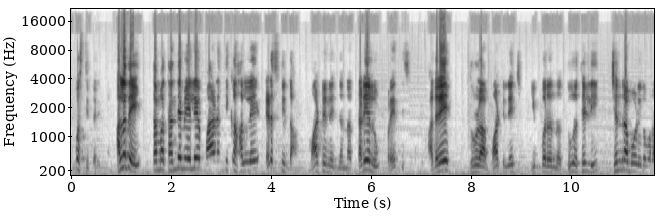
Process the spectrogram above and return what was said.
ಉಪಸ್ಥಿತರಿದ್ದರು. ಅಲ್ಲದೆ ತಮ್ಮ ತಂದೆ ಮೇಲೆ ಮಾರಣಾಂತಿಕ ಹಲ್ಲೆ ನಡೆಸುತ್ತಿದ್ದ ಮಾರ್ಟಿನೇಜ್ ನನ್ನ ತಡೆಯಲು ಪ್ರಯತ್ನಿಸಿದರು. ಆದರೆ ದುರುಳ ಮಾರ್ಟಿನೇಜ್ ಇಬ್ಬರನ್ನು ದೂರ ತಳ್ಳಿ ಚಂದ್ರಮೌಳಿರವರ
